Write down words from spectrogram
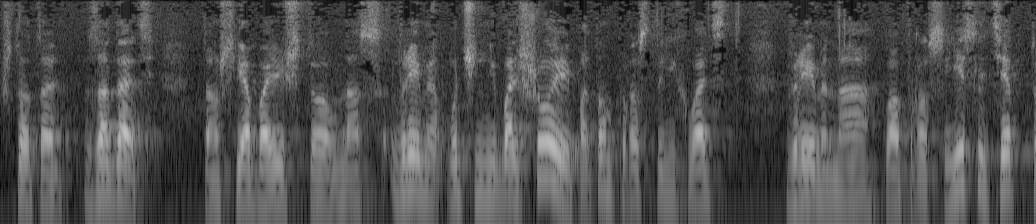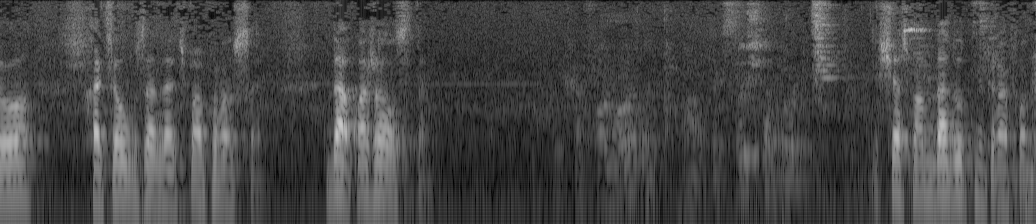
что-то задать. Потому что я боюсь, что у нас время очень небольшое, и потом просто не хватит времени на вопросы. Есть ли те, кто хотел бы задать вопросы? Да, пожалуйста. Микрофон можно? А, так слышно будет? Сейчас вам дадут микрофон.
